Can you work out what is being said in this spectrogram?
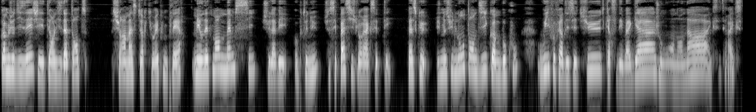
Comme je disais, j'ai été en liste d'attente sur un master qui aurait pu me plaire, mais honnêtement, même si je l'avais obtenu, je sais pas si je l'aurais accepté. Parce que je me suis longtemps dit, comme beaucoup, oui, il faut faire des études, car c'est des bagages, au moins on en a, etc., etc.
